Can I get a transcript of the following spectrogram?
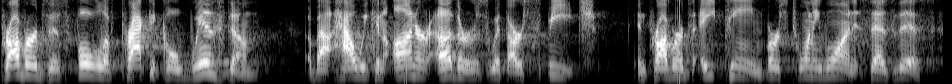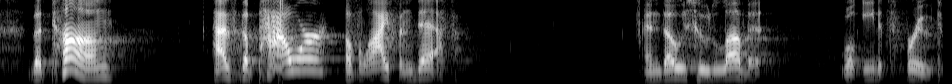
Proverbs is full of practical wisdom about how we can honor others with our speech. In Proverbs 18, verse 21, it says this The tongue has the power of life and death, and those who love it will eat its fruit.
